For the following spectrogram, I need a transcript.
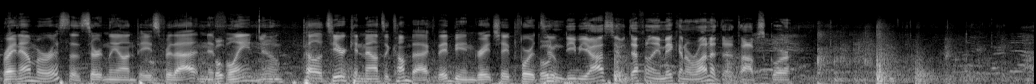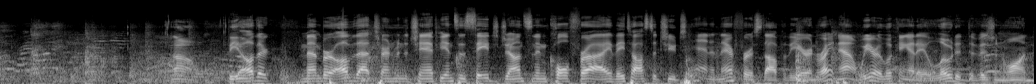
Right now, Marissa's certainly on pace for that, and if Bo- Lane yeah. and Pelletier can mount a comeback, they'd be in great shape for it Beaudin too. DiBiasio definitely making a run at that top score. Now, The other member of that tournament of champions is Sage Johnson and Cole Fry. They tossed a 210 in their first stop of the year, and right now we are looking at a loaded Division One.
